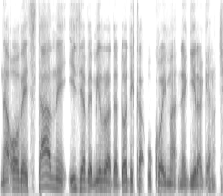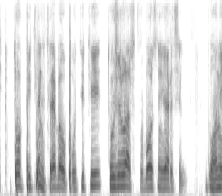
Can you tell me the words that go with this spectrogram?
na ove stalne izjave Milorada Dodika u kojima negira genocid? To pitanje treba uputiti tužilaštvu Bosne i Hercegovine. Oni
